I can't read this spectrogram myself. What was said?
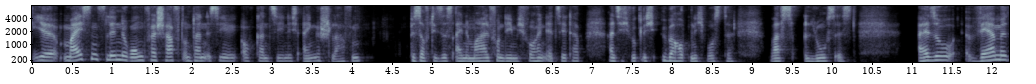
ihr meistens Linderung verschafft und dann ist sie auch ganz sehnig eingeschlafen. Bis auf dieses eine Mal, von dem ich vorhin erzählt habe, als ich wirklich überhaupt nicht wusste, was los ist. Also Wärme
